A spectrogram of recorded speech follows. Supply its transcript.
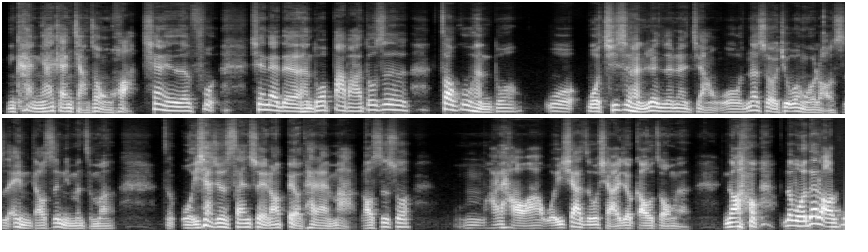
你看你还敢讲这种话？现在的父，现在的很多爸爸都是照顾很多。”我我其实很认真的讲，我那时候就问我老师：“哎，老师你们怎么怎？”我一下就是三岁，然后被我太太骂。老师说：“嗯，还好啊，我一下子我小孩就高中了。然后那我的老师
